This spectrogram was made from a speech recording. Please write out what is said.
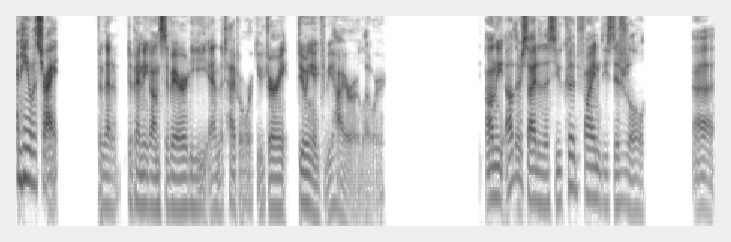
and he was right. And then depending on severity and the type of work you're doing, it could be higher or lower. On the other side of this, you could find these digital uh,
